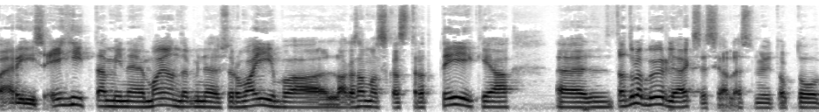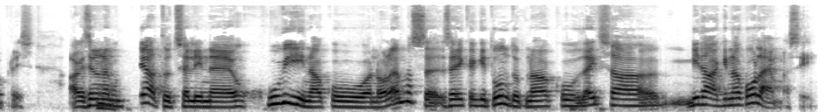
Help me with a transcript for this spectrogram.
päris ehitamine, majandamine, survival, aga samas ka strateegia. Äh, ta tuleb early access'i alles nüüd oktoobris aga siin on mm. nagu teatud selline huvi nagu on olemas, see ikkagi tundub nagu täitsa midagi nagu olemas siin.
